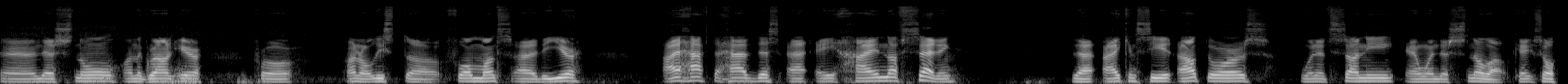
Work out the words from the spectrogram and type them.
and there's snow on the ground here for, I don't know, at least uh, four months out of the year, I have to have this at a high enough setting that I can see it outdoors when it's sunny and when there's snow out. Okay, so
